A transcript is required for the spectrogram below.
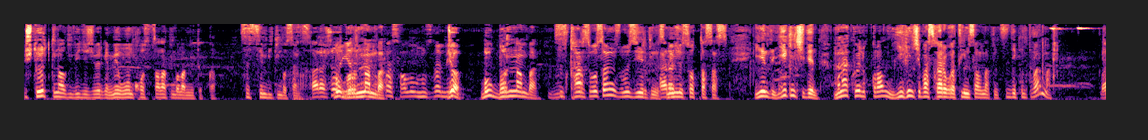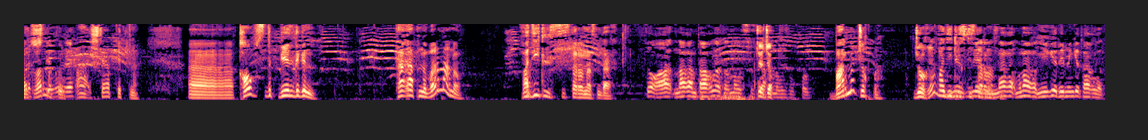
үш төрт күн алдын видео жіберген мен оны қосып салатын боламын ютубқа. Сіз сенбейтін болсаңыз. Хорошо бұл бұрыннан бар. мен жоқ бұл бұрыннан бар. Сіз қарсы болсаңыз өз еркіңіз. Менімен соттасасыз. Енді екіншіден мына көлік құралын екінші басқаруға тыйым салынатын сізде кілті бар ма? Кілті бар ма көлік? а іште қалып кетті ма Ә, қауіпсіздік белдігін тағатыны бар ма анау? Водительский сторонасындағы жоқ мынаған тағылады анау Жоқ, жоқ. бар ма? Жоқ па? Жоқ иә водительский мынаға неге ременге тағылады?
